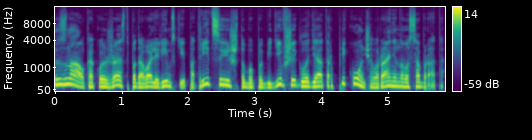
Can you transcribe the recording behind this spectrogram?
Знал, какой жест подавали римские патриции, чтобы победивший гладиатор прикончил раненого собрата.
